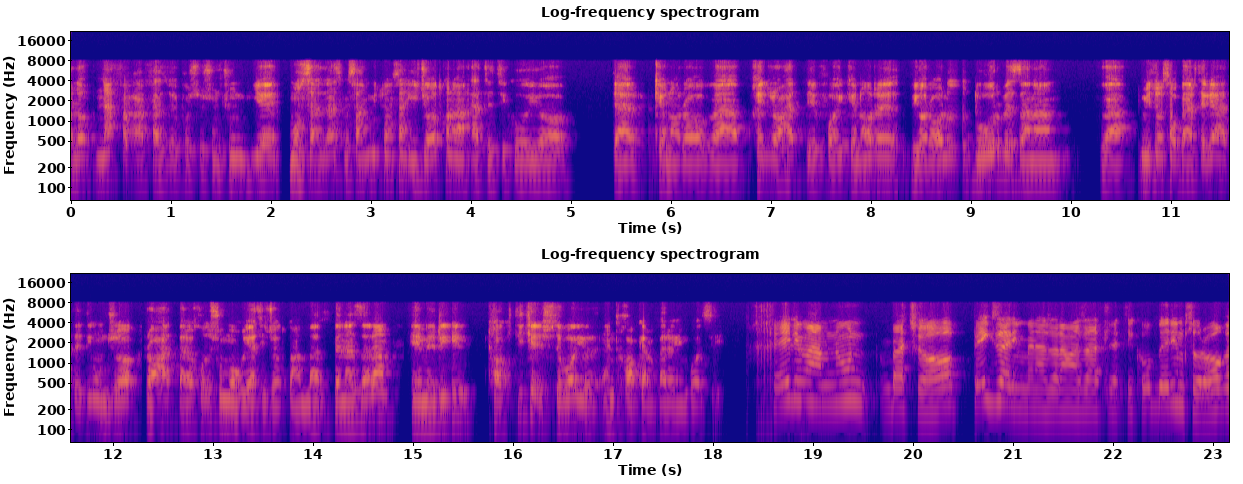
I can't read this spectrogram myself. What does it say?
حالا نه فقط فضای پشتشون چون یه مثلث مثلا می‌تونستن ایجاد کنن اتلتیکو یا در کنارها و خیلی راحت دفاع کنار ویارال رو دور بزنن و می‌تونستن با برتری عددی اونجا راحت برای خودشون موقعیت ایجاد کنن. و به نظرم امری تاکتیک اشتباهی رو انتخاب کرد برای این بازی. خیلی ممنون بچه ها بگذاریم به نظرم از اتلتیکو بریم سراغ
